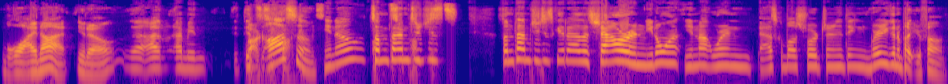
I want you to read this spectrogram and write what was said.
why not? You know, I, I mean, it's Boxer awesome. pockets. You know, sometimes you just sometimes you just get out of the shower and you don't want you're not wearing basketball shorts or anything. Where are you going to put your phone?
